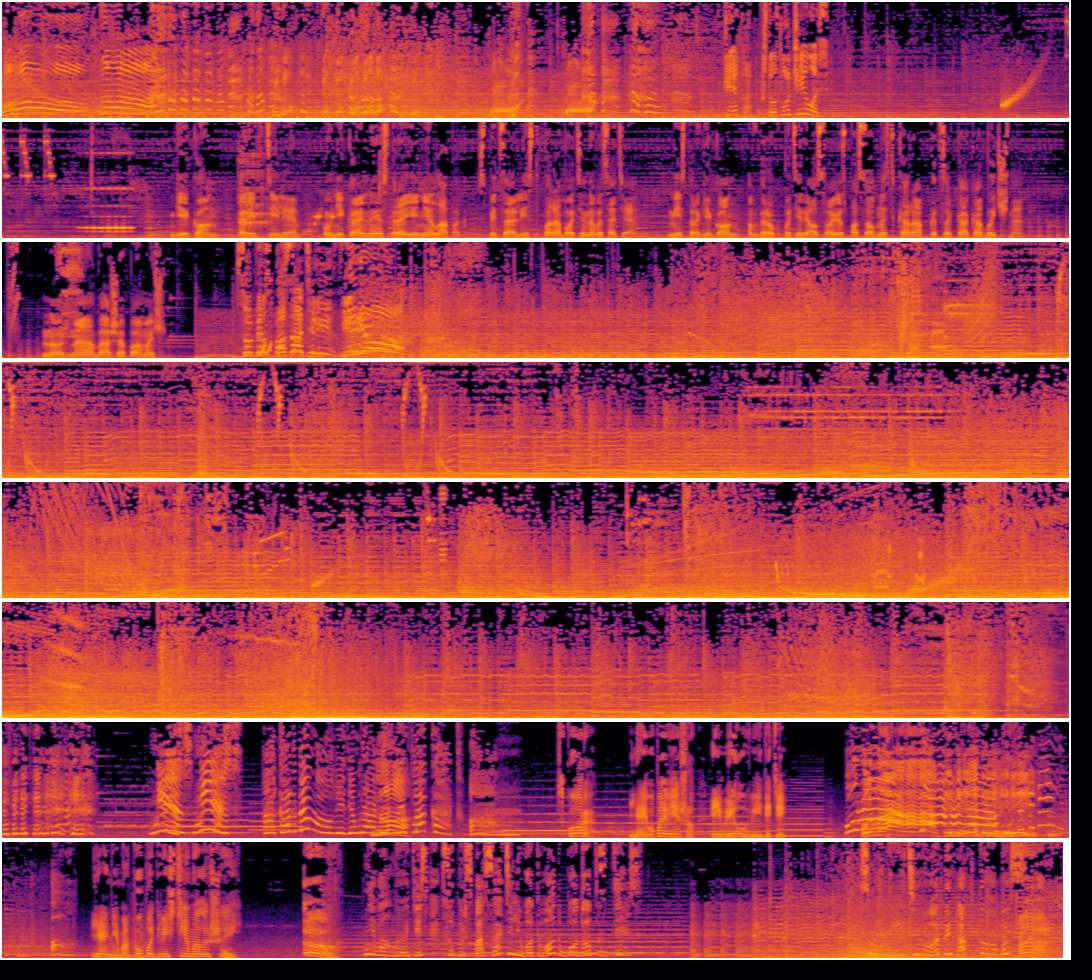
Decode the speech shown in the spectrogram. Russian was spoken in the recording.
Ого! Геккон. Рептилия. Уникальное строение лапок. Специалист по работе на высоте. Мистер Геккон вдруг потерял свою способность карабкаться, как обычно. Нужна ваша помощь. Суперспасатели, вперед! Я его повешу, и вы увидите. Я не могу подвести малышей. О, Не волнуйтесь, суперспасатели вот-вот будут здесь. Смотрите, вот их автобус. а!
